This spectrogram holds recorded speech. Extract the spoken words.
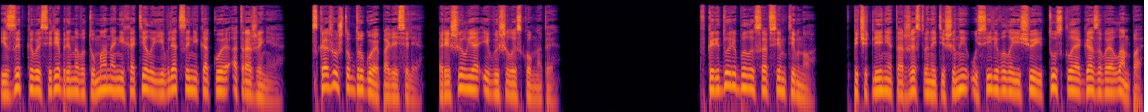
Из зыбкого серебряного тумана не хотело являться никакое отражение. Скажу, чтоб другое повесили. Решил я и вышел из комнаты. В коридоре было совсем темно. Впечатление торжественной тишины усиливала еще и тусклая газовая лампа,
